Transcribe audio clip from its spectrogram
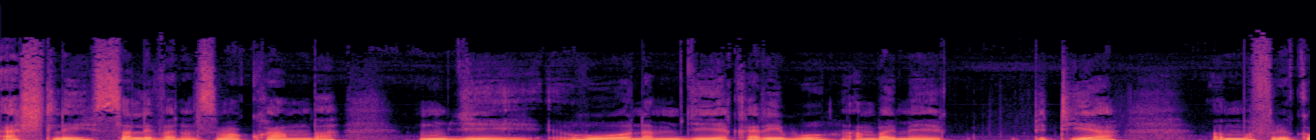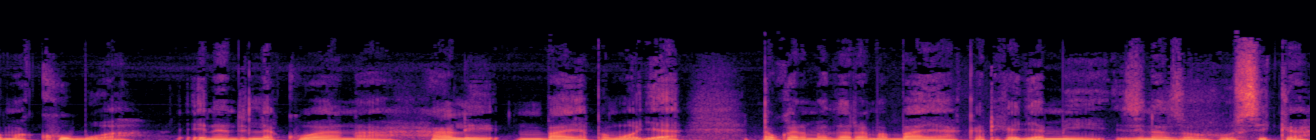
Ashley Sullivan alisema kwamba mji huo na mji ya karibu ambayo imepitia mafuriko makubwa inaendelea kuwa na hali mbaya pamoja na kuwa na madhara mabaya katika jamii zinazohusika.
